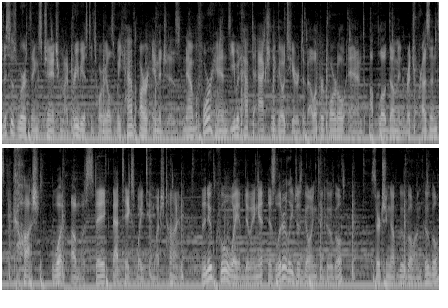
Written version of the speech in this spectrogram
this is where things change from my previous tutorials. We have our images. Now, beforehand, you would have to actually go to your developer portal and upload them in rich presence. Gosh, what a mistake. That takes way too much time. The new cool way of doing it is literally just going to Google, searching up Google on Google.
